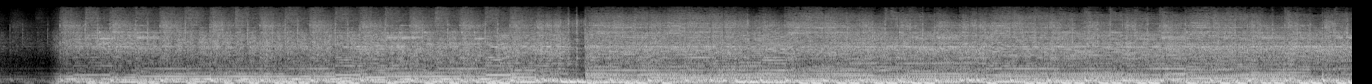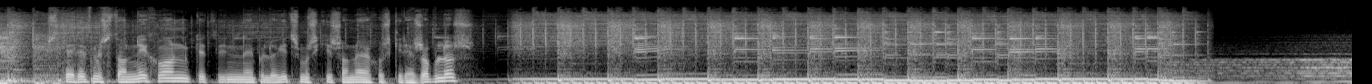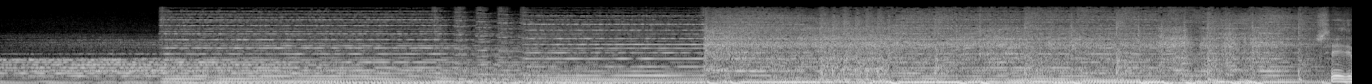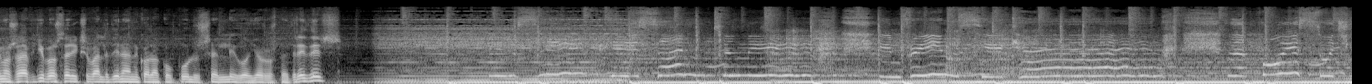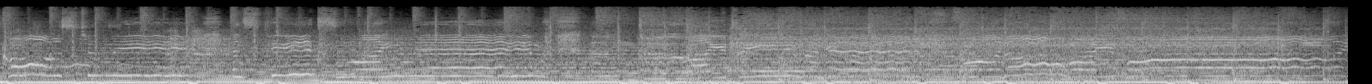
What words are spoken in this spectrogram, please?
Στη ρύθμιση των ήχων και την επιλογή της μουσικής ο Νέαχος Κυριαζόπουλος. Στη δημοσιογραφική υποστήριξη Βαλεντίνα Νικολακοπούλου σε λίγο Γιώργος Πετρίδης.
